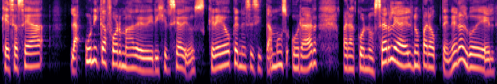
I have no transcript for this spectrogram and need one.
que esa sea la única forma de dirigirse a Dios. Creo que necesitamos orar para conocerle a Él, no para obtener algo de Él.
